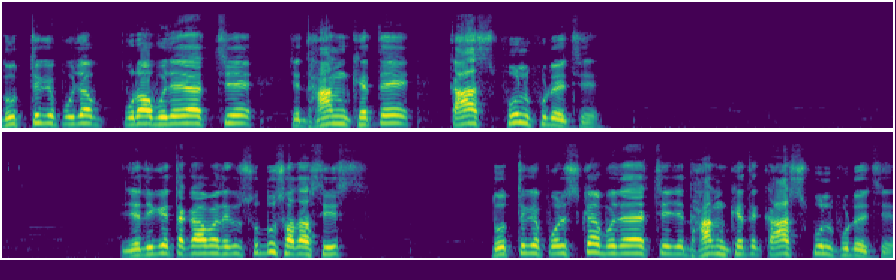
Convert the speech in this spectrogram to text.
দূর থেকে পূজা পুরা বোঝা যাচ্ছে যে ধান খেতে কাশ ফুল ফুটেছে। যেদিকে তাকাবো দেখুন, শুধু সাদা শীষ দূর থেকে পরিষ্কার বোঝা যাচ্ছে যে ধান খেতে কাশ ফুল ফুটেছে।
